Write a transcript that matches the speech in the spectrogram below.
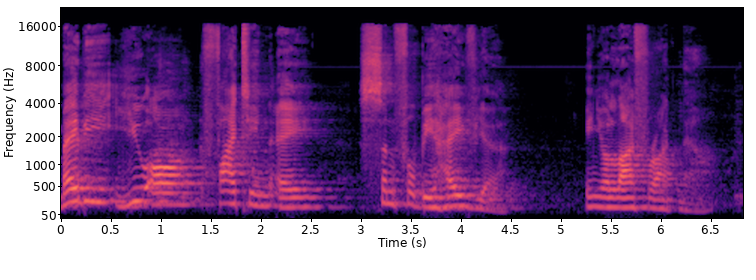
Maybe you are fighting a sinful behavior in your life right now,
